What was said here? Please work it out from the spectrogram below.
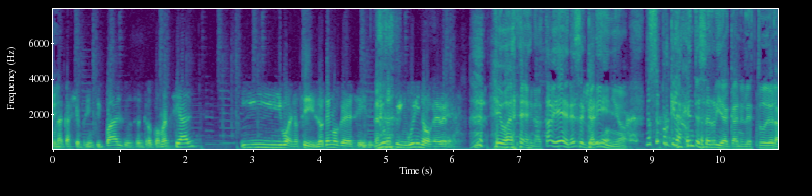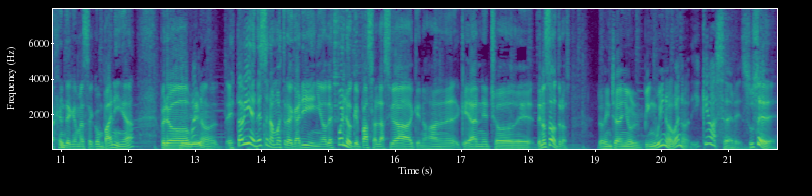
una calle principal de un centro comercial y bueno, sí, lo tengo que decir. Y un pingüino bebé. y bueno, está bien, es el cariño. No sé por qué la gente se ríe acá en el estudio, la gente que me hace compañía, pero bueno, está bien, es una muestra de cariño. Después lo que pasa en la ciudad que nos han, que han hecho de, nosotros, los hinchas de el pingüino, bueno, ¿y qué va a hacer? Sucede.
